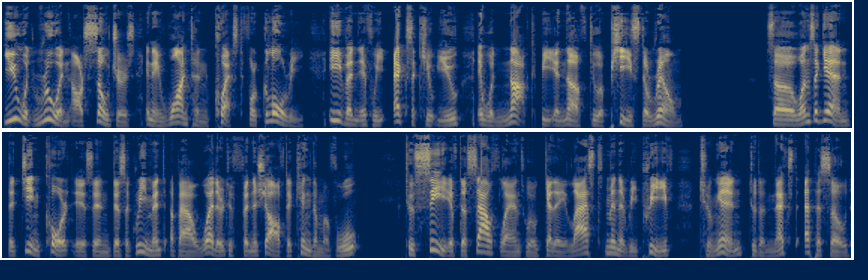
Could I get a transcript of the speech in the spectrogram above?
You would ruin our soldiers in a wanton quest for glory. Even if we execute you, it would not be enough to appease the realm. So once again, the Jin court is in disagreement about whether to finish off the kingdom of Wu. To see if the Southlands will get a last-minute reprieve, tune in to the next episode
